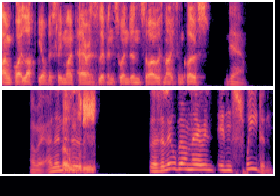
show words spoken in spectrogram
I'm quite lucky, obviously. My parents live in Swindon, so I was nice and close. Yeah. Oh, wait. And then there's a, there's a little bit on there in, in Sweden.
